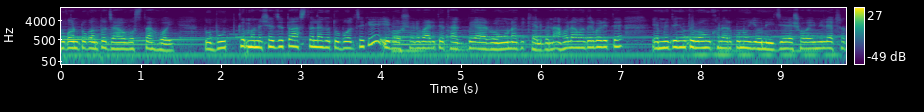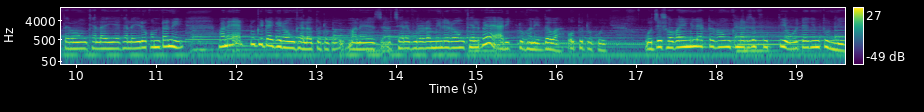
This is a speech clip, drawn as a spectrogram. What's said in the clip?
দোকান টোকান তো যা অবস্থা হয়, তো ভূতকে মানে সেজে তো আসতে লাগে, তো বলছে কি, এ বছরে বাড়িতে থাকবে আর রঙও নাকি খেলবে না। হলে আমাদের বাড়িতে এমনিতে কিন্তু রং খেলার কোনো ইয়ে নেই, যে সবাই মিলে একসাথে রং খেলা ইয়ে খেলা, এরকমটা নেই। মানে টুকিটাকি রং খেলা অতটুকু মানে ছেলেপুলেরা মিলে রং খেলবে আর একটুখানি দেওয়া অতটুকুই। ও যে সবাই মিলে একটা রং খেলার যে ফুর্তি, ওইটা কিন্তু নেই।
